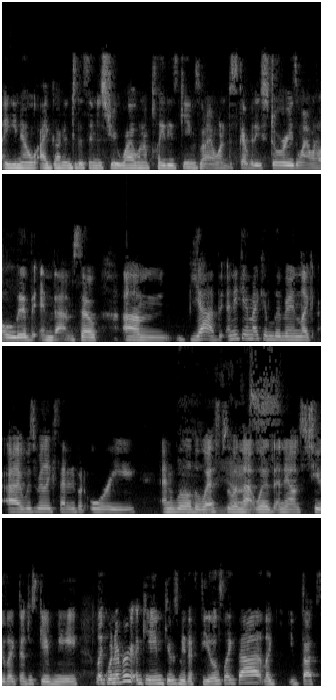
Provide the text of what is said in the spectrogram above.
uh, you know, I got into this industry, why I want to play these games, why I want to discover these stories, why I want to live in them. So, um, yeah, any game I can live in, like I was really excited about Ori and Will o' the Oh, Wisps when that was announced too. Like that just gave me, like whenever a game gives me the feels like that, like that's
